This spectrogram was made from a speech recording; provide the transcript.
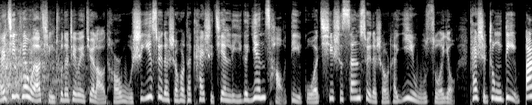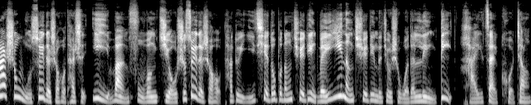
而今天我要请出的这位倔老头，五十一岁的时候，他开始建立一个烟草帝国；七十三岁的时候，他一无所有，开始种地；八十五岁岁的时候，他是亿万富翁；九十岁的时候，他对一切都不能确定，唯一能确定的就是我的领地还在扩张。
